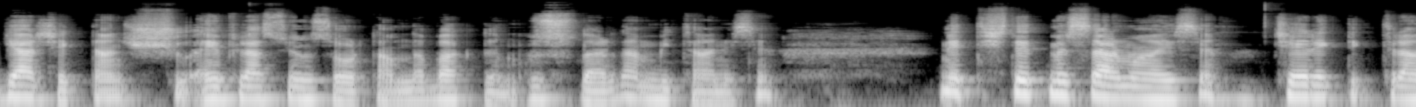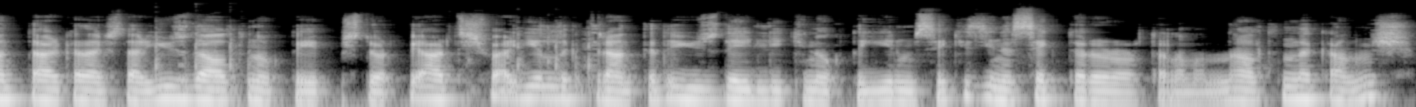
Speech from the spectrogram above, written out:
gerçekten şu enflasyonist ortamda baktığım hususlardan bir tanesi. Net işletme sermayesi çeyreklik trendde arkadaşlar %6.74 bir artış var. Yıllık trendde de %52.28 yine sektörel ortalamanın altında kalmış.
